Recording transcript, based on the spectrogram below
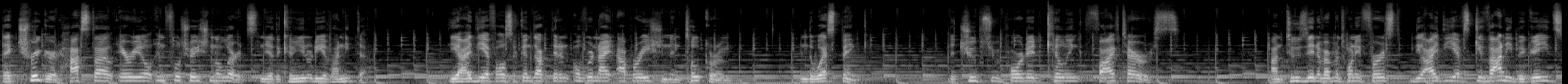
that triggered hostile aerial infiltration alerts near the community of Hanita. The IDF also conducted an overnight operation in Tulkarem in the West Bank. The troops reported killing five terrorists. On Tuesday, November 21st, the IDF's Givati Brigade's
